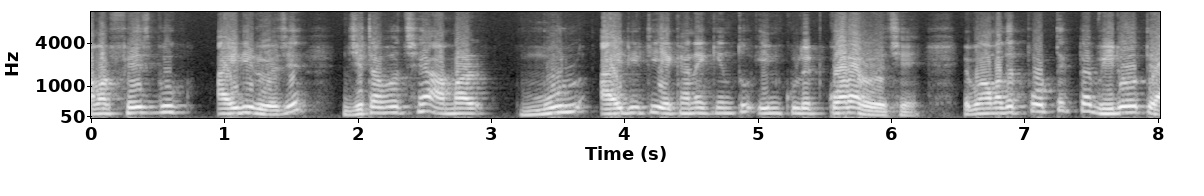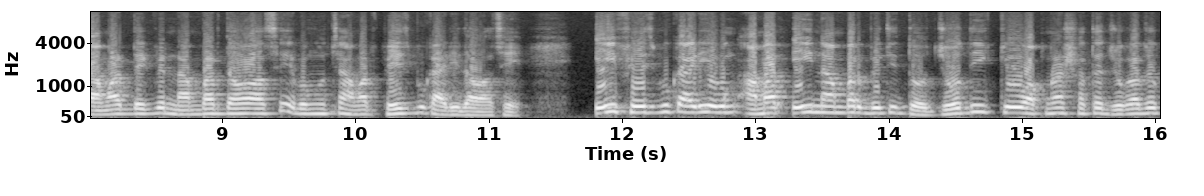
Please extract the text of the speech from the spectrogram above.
আমার ফেসবুক আইডি রয়েছে, যেটা হচ্ছে আমার মূল আইডিটি এখানে কিন্তু ইনকুলেট করা রয়েছে। এবং আমাদের প্রত্যেকটা ভিডিওতে আমার দেখবেন নাম্বার দেওয়া আছে এবং হচ্ছে আমার ফেসবুক আইডি দেওয়া আছে। এই ফেসবুক আইডি এবং আমার এই নাম্বার ব্যতীত যদি কেউ আপনার সাথে যোগাযোগ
